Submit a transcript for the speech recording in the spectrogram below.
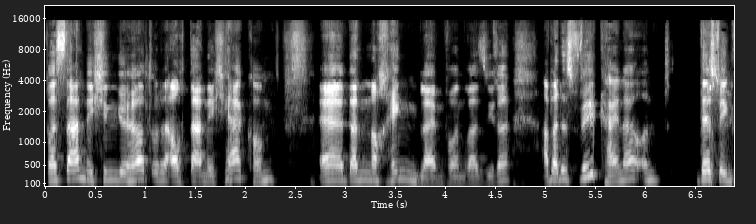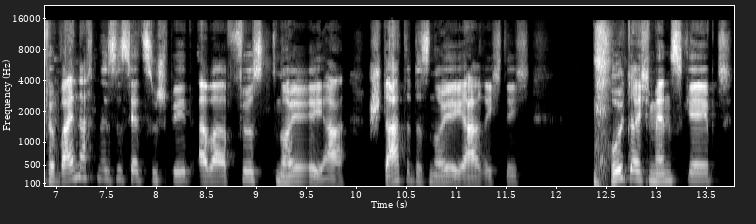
was da nicht hingehört oder auch da nicht herkommt, äh, dann noch hängen bleiben vor dem Rasierer. Aber das will keiner und Deswegen, für Weihnachten ist es jetzt zu spät, aber fürs neue Jahr. Startet das neue Jahr richtig. Holt euch Manscaped.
